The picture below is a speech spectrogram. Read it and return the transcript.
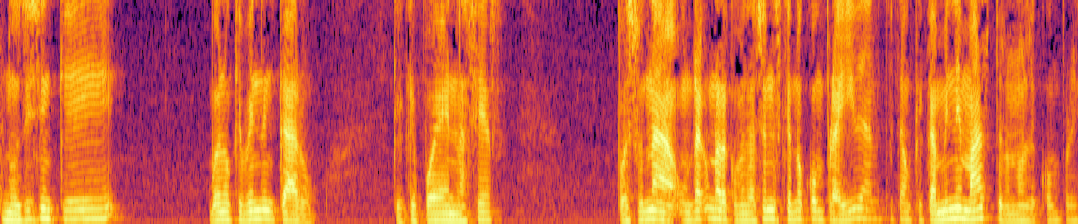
nos dicen que, bueno, que venden caro, que, que pueden hacer. Pues una, una, una, recomendación es que no compre ahí, aunque camine más, pero no le compre.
